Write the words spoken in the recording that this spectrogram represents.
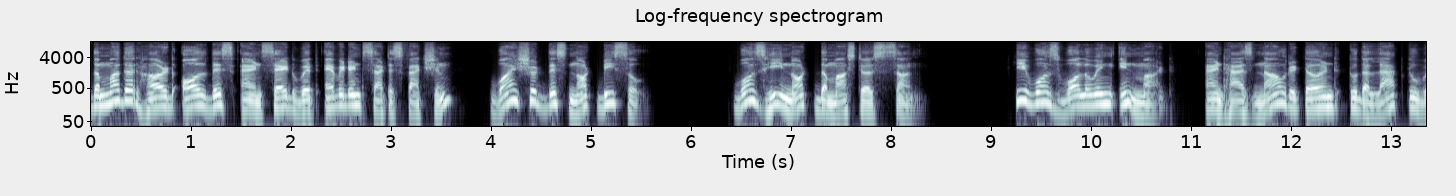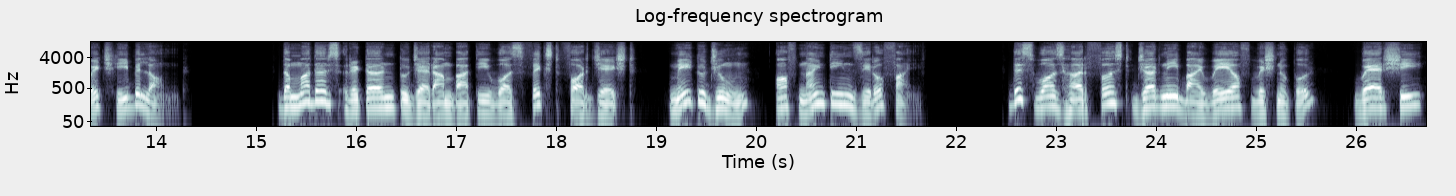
The mother heard all this and said with evident satisfaction, Why should this not be so? Was he not the Master's son? He was wallowing in mud and has now returned to the lap to which he belonged. The mother's return to Jairambati was fixed for Jesht, May to June of 1905. This was her first journey by way of Vishnupur, where she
